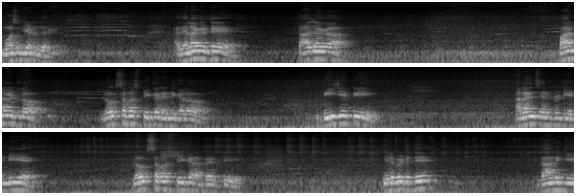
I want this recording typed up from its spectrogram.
మోసం చేయడం జరిగింది. అది ఎలాగంటే తాజాగా పార్లమెంట్లో లోక్సభ స్పీకర్ ఎన్నికలో బీజేపీ అలయన్స్ అయినటువంటి ఎన్డీఏ లోక్సభ స్పీకర్ అభ్యర్థి నిలబెడితే దానికి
